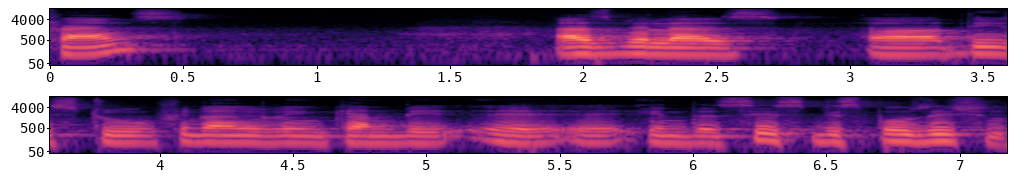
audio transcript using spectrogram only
trans as well as uh, these two phenyl ring can be uh, uh, in the cis disposition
